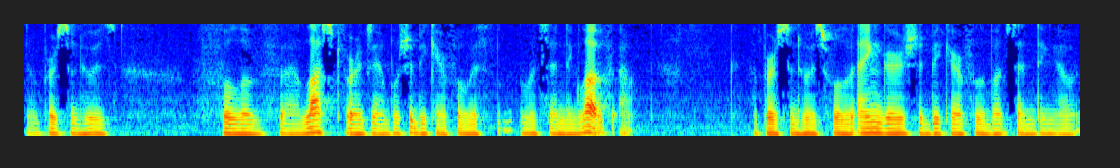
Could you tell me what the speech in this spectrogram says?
You know, a person who is full of uh, lust, for example, should be careful with with sending love out. A person who is full of anger should be careful about sending out,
